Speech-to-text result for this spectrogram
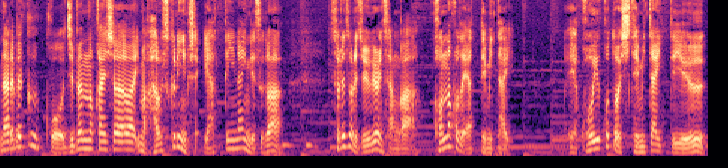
なるべくこう自分の会社は今ハウスクリーニングしてやっていないんですがそれぞれ従業員さんがこんなことやってみたい。いやこういうことをしてみたいっていう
